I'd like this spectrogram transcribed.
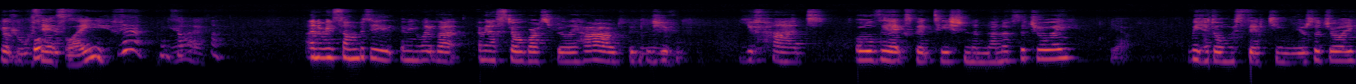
help you process focus. life. Yeah, exactly. And I mean, somebody, I mean, like that. I mean, I still stillbirth's really hard because Mm. you've you've had all the expectation and none of the joy. We had almost thirteen years of joy,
